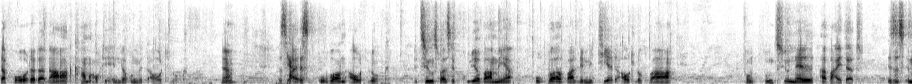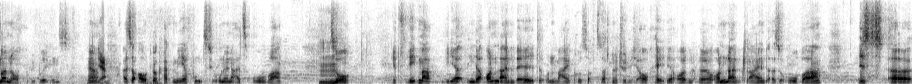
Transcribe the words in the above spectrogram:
davor oder danach kamen auch die Änderungen mit Outlook. Ja? Das ja. heißt, Over und Outlook, beziehungsweise früher war mehr, Over war limitiert, Outlook war fun funktionell erweitert. Ist es immer noch übrigens. Ja? ja? Also Outlook hat mehr Funktionen als OVA. Mhm. So, jetzt leben wir in der Online-Welt und Microsoft sagt natürlich auch, hey, der On äh, Online-Client, also OVA, ist äh,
